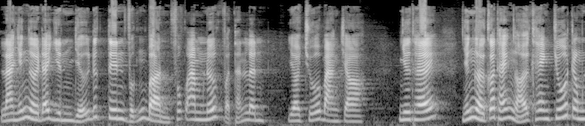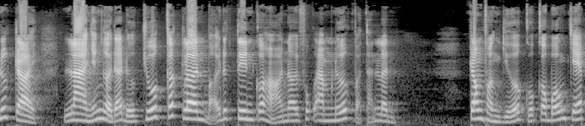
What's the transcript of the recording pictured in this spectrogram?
là những người đã gìn giữ đức tin vững bền phúc âm nước và thánh linh do Chúa ban cho. Như thế, những người có thể ngợi khen Chúa trong nước trời là những người đã được Chúa cất lên bởi đức tin của họ nơi phúc âm nước và thánh linh. Trong phần giữa của câu 4 chép,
